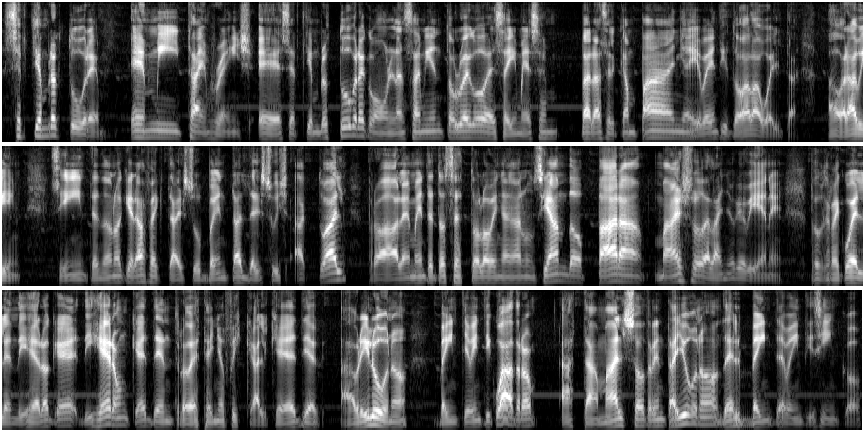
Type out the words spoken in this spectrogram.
septiembre-octubre es mi time range. Eh, Septiembre-octubre con un lanzamiento luego de seis meses para hacer campaña evento y toda la vuelta. Ahora bien, si Nintendo no quiere afectar sus ventas del Switch actual, probablemente entonces esto lo vengan anunciando para marzo del año que viene. Porque recuerden, dijeron que, dijeron que dentro de este año fiscal, que es de abril 1, 2024, hasta marzo 31 del 2025.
